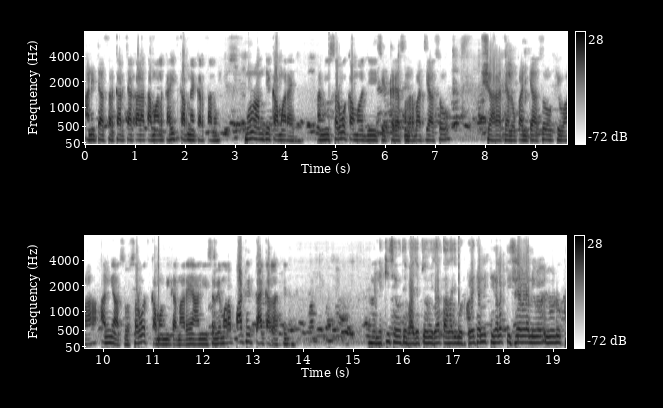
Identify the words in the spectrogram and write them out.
आणि त्या सरकारच्या काळात आम्हाला काहीच काम नाही करता आलं. म्हणून आमची कामं राहिली. आम्ही सर्व कामं जी शेतकऱ्यासंदर्भातली असो शहरातल्या लोकांची असो किंवा अन्य असो सर्वच कामं मी करणार आहे. आणि सगळे मला पाठ आहेत काय करायला लागते नक्कीच हे होते भाजपचे उमेदवार तानाजी मुटकुळे. त्यांनी तिला तिसऱ्या वेळा निवडणूक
